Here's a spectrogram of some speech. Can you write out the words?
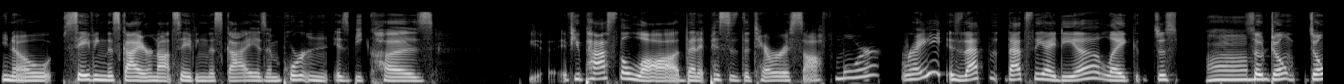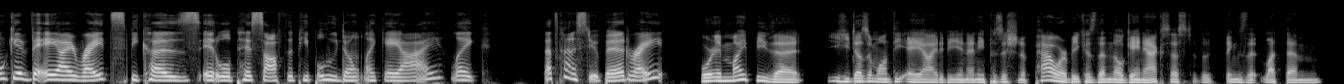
you know, saving this guy or not saving this guy is important is because if you pass the law, then it pisses the terrorists off more, right? Is that that's the idea? Like just Um so don't don't give the AI rights because it will piss off the people who don't like AI. Like that's kind of stupid, right? Or it might be that he doesn't want the AI to be in any position of power because then they'll gain access to the things that let them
